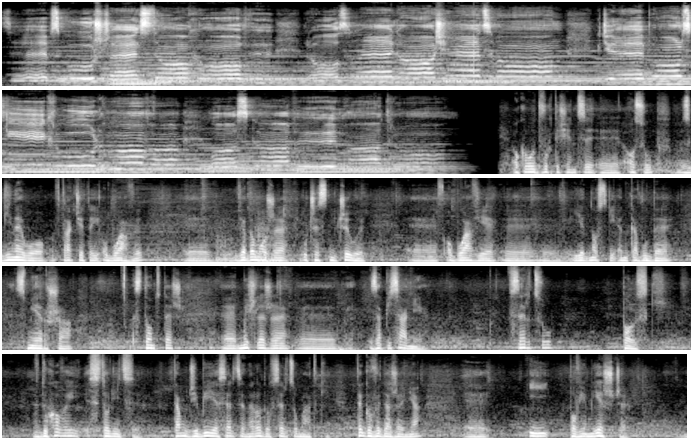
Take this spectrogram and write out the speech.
Ze wzgórz Częstochowy rozlega się dzwon, gdzie Polski królowa łaskawy ma tron. Około 2000 y, osób zginęło w trakcie tej obławy. Y, Wiadomo, że uczestniczyły y, w obławie jednostki NKWD, Smiersza. Stąd też y, myślę, że y, zapisanie w sercu Polski, w duchowej stolicy, tam gdzie bije serce narodu w sercu matki, tego wydarzenia e, i powiem jeszcze,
